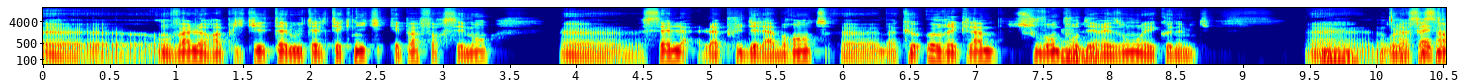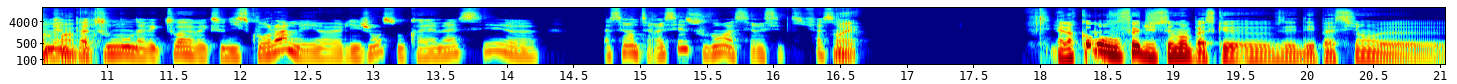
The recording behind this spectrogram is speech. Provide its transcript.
on va leur appliquer telle ou telle technique et pas forcément euh, celle la plus délabrante euh, bah, que eux réclament souvent pour des raisons économiques. Euh, Mhm. Donc voilà, Après, ça c'est un point t'emmènes pas important. tout le monde avec toi avec ce discours-là, mais euh, les gens sont quand même assez, euh, assez intéressés, souvent assez réceptifs à ça. Ouais. alors comment vous faites justement? Parce que euh, vous avez des patients euh,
